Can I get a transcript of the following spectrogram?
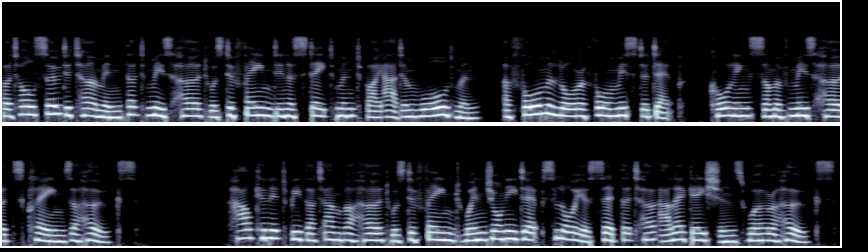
but also determined that Ms. Heard was defamed in a statement by Adam Waldman, a former lawyer for Mr. Depp, calling some of Ms. Heard's claims a hoax. How can it be that Amber Heard was defamed when Johnny Depp's lawyer said that her allegations were a hoax,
